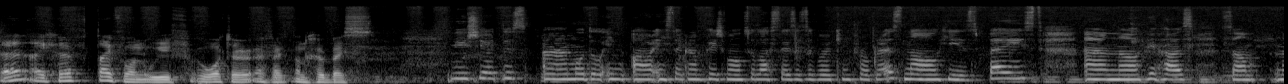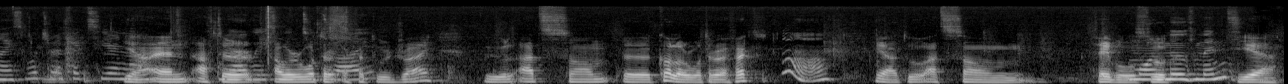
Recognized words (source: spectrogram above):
And I have Typhon with water effect on her base. we shared this uh, model in our Instagram page one of the last days as a work in progress. Now he is based and now he has some nice water effects here now. Yeah, and after our water dry. effect will dry, we will add some uh, color water effect. Oh, Yeah, to add some fables more look. movement. Yeah.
